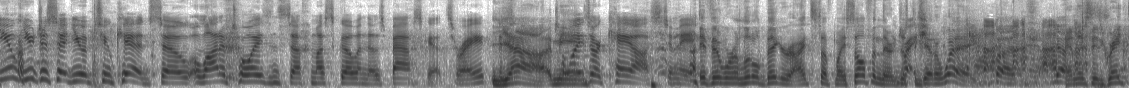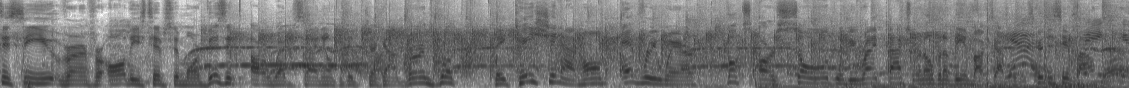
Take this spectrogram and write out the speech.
But you, you just said you have two kids, so a lot of toys and stuff must go in those baskets, right? Yeah, I mean- Toys are chaos to me. If it were a little bigger, I'd stuff myself in there just to get away. But yeah. And listen, it's great to see you, Vern. For all these tips and more, visit our website. Don't forget to check out Vern's book, Vacation at Home Everywhere. Books are sold. We'll be right back. So we're going to open up the inbox after Yes. this. Good to see you, pal. Thank you.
